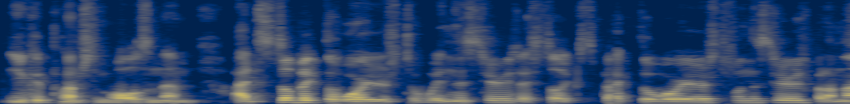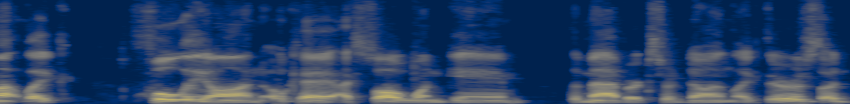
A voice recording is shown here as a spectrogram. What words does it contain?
you could punch some holes in them. I'd still pick the Warriors to win the series. I still expect the Warriors to win the series, but I'm not like fully on. Okay, I saw one game the Mavericks are done. Like there's a,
